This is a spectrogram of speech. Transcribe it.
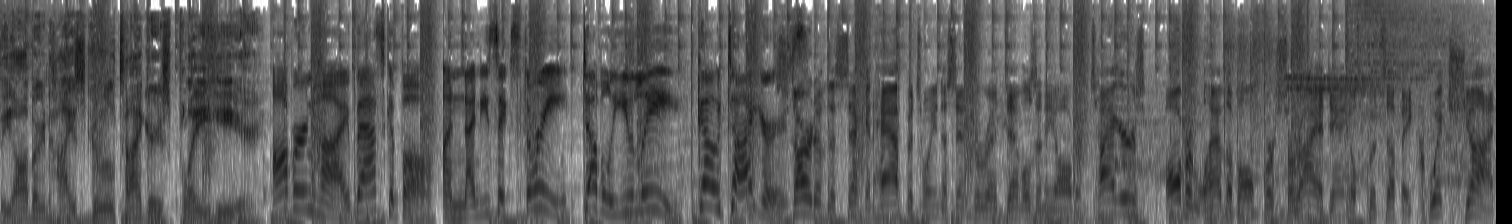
The Auburn High School Tigers play here. Auburn High basketball on 96.3 W. Lee. Go Tigers! Start of the second half between the Central Red Devils and the Auburn Tigers. Auburn will have the ball first. Soraya Daniels puts up a quick shot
